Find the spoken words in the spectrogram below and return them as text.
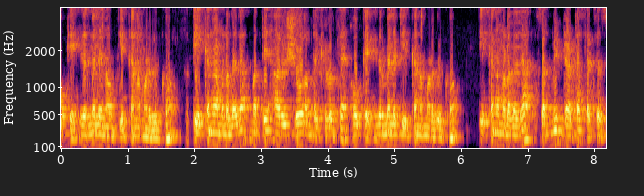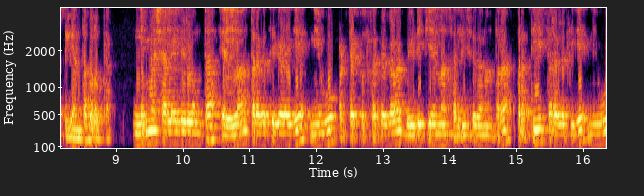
ಓಕೆ ಇದ್ರ ಮೇಲೆ ನಾವು ಕ್ಲಿಕ್ ಅನ್ನ ಮಾಡಬೇಕು. ಕ್ಲಿಕ್ ಅನ್ನ ಮಾಡಿದಾಗ ಮತ್ತೆ ಆರು ಶೋರ್ ಅಂತ ಕೇಳುತ್ತೆ. ಓಕೆ ಇದ್ರ ಮೇಲೆ ಕ್ಲಿಕ್ ಅನ್ನ ಮಾಡಬೇಕು. ಕ್ಲಿಕ್ ಅನ್ನ ಮಾಡಿದಾಗ ಸಬ್ಮಿಟ್ ಡಾಟಾ ಸಕ್ಸಸ್ಫುಲಿ ಅಂತ ಬರುತ್ತೆ. ನಿಮ್ಮ ಶಾಲೆಯಲ್ಲಿರುವಂತ ಎಲ್ಲಾ ತರಗತಿಗಳಿಗೆ ನೀವು ಪಠ್ಯಪುಸ್ತಕಗಳ ಬೇಡಿಕೆಯನ್ನ ಸಲ್ಲಿಸಿದ ನಂತರ, ಪ್ರತಿ ತರಗತಿಗೆ ನೀವು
